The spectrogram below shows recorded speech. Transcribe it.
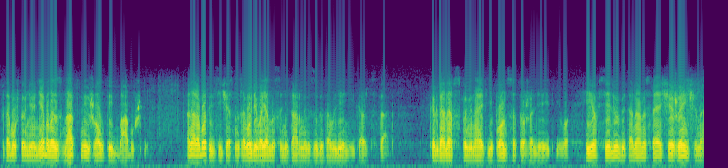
потому что у нее не было знатной желтой бабушки. Она работает сейчас на заводе военно-санитарных заготовлений, кажется так. Когда она вспоминает японца, то жалеет его. Ее все любят, она настоящая женщина.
